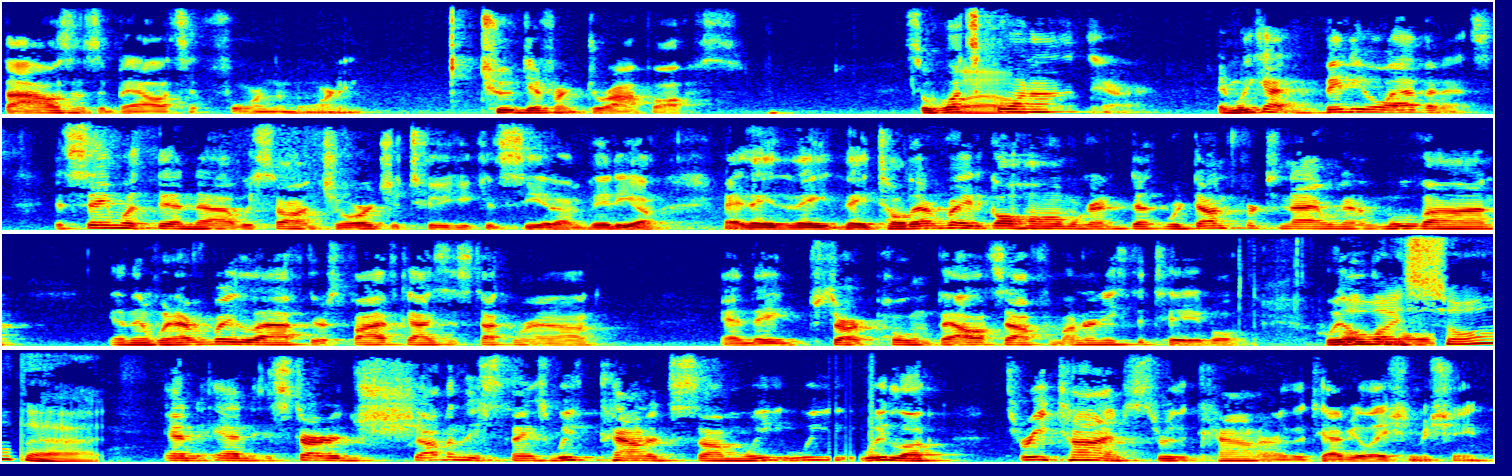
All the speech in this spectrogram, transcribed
thousands of ballots at four in the morning, two different drop-offs. So what's Wow. going on there? And we got video evidence. The same within uh, we saw in Georgia too. You could see it on video. They they they told everybody to go home. We're gonna we're done for tonight. We're gonna move on. And then when everybody left, there's five guys that stuck around, and they started pulling ballots out from underneath the table. Oh, I over, saw that. and and started shoving these things. We've counted some. We we we looked three times through the counter of the tabulation machine.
